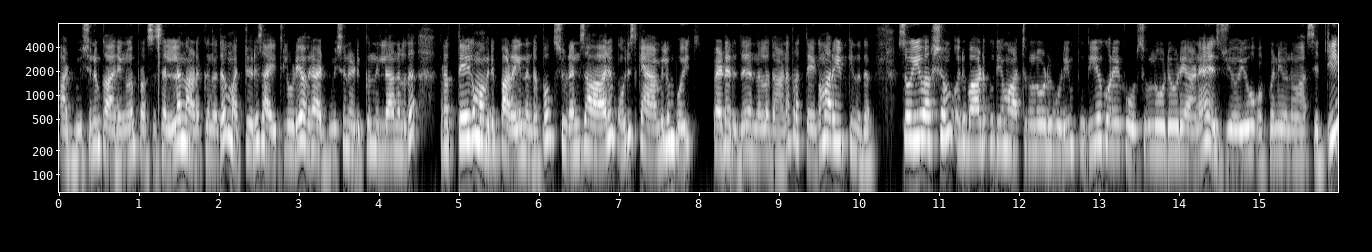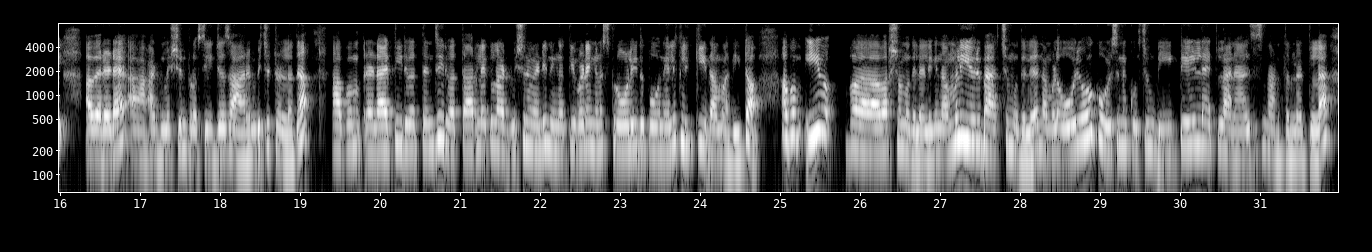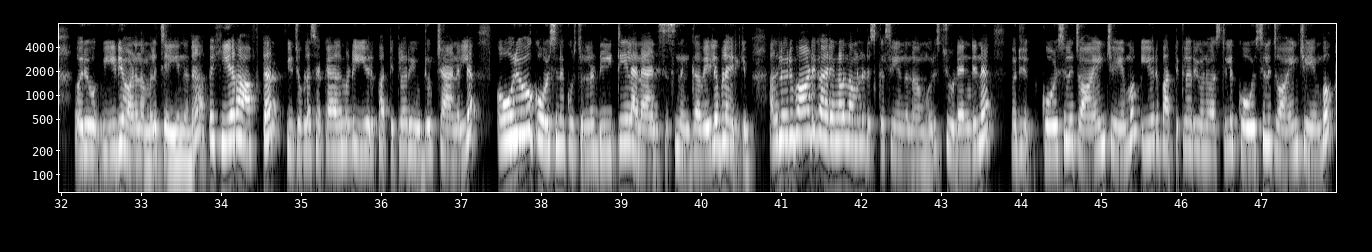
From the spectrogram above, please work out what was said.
അഡ്മിഷനും കാര്യങ്ങളും പ്രോസസ്സ് എല്ലാം നടക്കുന്നത്. മറ്റൊരു സൈറ്റിലൂടെ അവർ അഡ്മിഷൻ എടുക്കുന്നില്ല എന്നുള്ളത് പ്രത്യേകം അവർ പറയുന്നുണ്ട്. അപ്പോൾ സ്റ്റുഡൻസ് ആരും ഒരു സ്കാമിലും പോയി പെടരുത് എന്നുള്ളതാണ് പ്രത്യേകം അറിയിക്കുന്നത്. സോ ഈ വർഷം ഒരുപാട് പുതിയ മാറ്റങ്ങളോടുകൂടിയും പുതിയ കുറെ കോഴ്സുകളോടുകൂടിയാണ് S G O U open university അവരുടെ അഡ്മിഷൻ പ്രൊസീജിയേഴ്സ് ആരംഭിച്ചിട്ടുള്ളത്. അപ്പം രണ്ടായിരത്തി ഇരുപത്തി അഞ്ച് ഇരുപത്തി ആറിലേക്കുള്ള അഡ്മിഷന് വേണ്ടി നിങ്ങൾക്ക് ഇവിടെ ഇങ്ങനെ സ്ക്രോൾ ചെയ്ത് പോകുന്നതിൽ ക്ലിക്ക് ചെയ്താൽ മതി കേട്ടോ അപ്പം ഈ വർഷം മുതൽ അല്ലെങ്കിൽ നമ്മൾ ഈ ഒരു ബാച്ച് മുതൽ നമ്മൾ ഓരോ കോഴ്സിനെ കുറിച്ചും ഡീറ്റെയിൽഡ് ആയിട്ടുള്ള അനാലിസിസ് നടത്തുന്നിട്ടുള്ള ഒരു വീഡിയോ ആണ് നമ്മൾ ചെയ്യുന്നത്. അപ്പൊ ഹിയർ ആഫ്റ്റർ ഫ്യൂച്ചർ പ്ലസ് അക്കാദമിയുടെ ഈ ഒരു പർട്ടിക്കുലർ യൂട്യൂബ് ചാനലിൽ ഓരോ കോഴ്സിനെ കുറിച്ചുള്ള ഡീറ്റെയിൽ അനാലിസിസ് നിങ്ങൾക്ക് അവൈലബിൾ ആയിരിക്കും. അതിൽ ഒരുപാട് കാര്യങ്ങൾ നമ്മൾ ഡിസ്കസ് ചെയ്യുന്നുണ്ടാവും. ഒരു സ്റ്റുഡന്റിന് ഒരു കോഴ്സിൽ ജോയിൻ ചെയ്യുമ്പോൾ ഈ ഒരു പർട്ടിക്കുലർ യൂണിവേഴ്സിറ്റിയിൽ കോഴ്സിൽ ജോയിൻ ചെയ്യുമ്പോൾ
